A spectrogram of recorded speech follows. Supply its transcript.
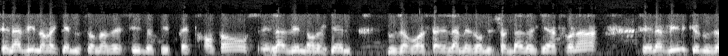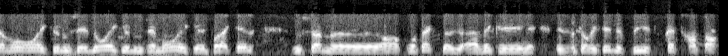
C'est la ville dans laquelle nous sommes investis depuis près de 30 ans. C'est la ville dans laquelle nous avons installé la maison du soldat de Kiachona. C'est la ville que nous avons et que nous aidons et que nous aimons et que, pour laquelle nous sommes euh, en contact avec les, les, autorités depuis près de 30 ans.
